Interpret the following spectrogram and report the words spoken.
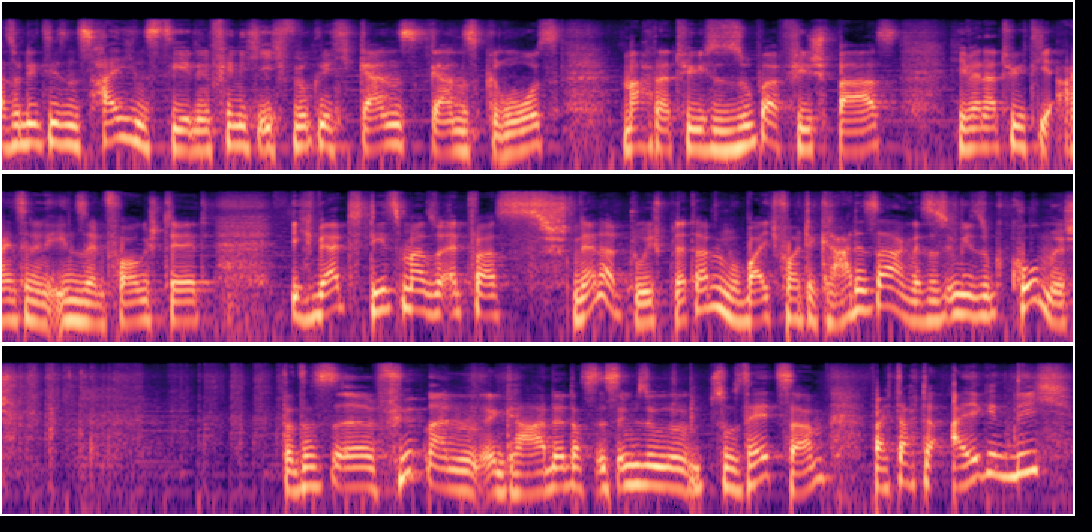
Also diesen Zeichenstil, den finde ich wirklich ganz, ganz groß. Macht natürlich super viel Spaß. Hier werden natürlich die einzelnen Inseln vorgestellt. Ich werde diesmal so etwas schneller durchblättern, wobei ich wollte gerade sagen, das ist irgendwie so komisch. Das, das äh, fühlt man gerade, das ist irgendwie so, so seltsam, weil ich dachte eigentlich,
